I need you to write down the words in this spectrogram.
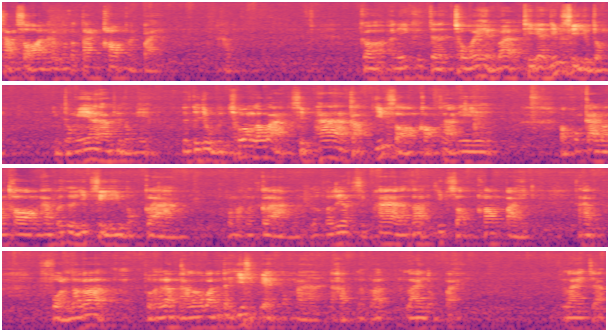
ซ้ำซ้อนนะครับเราก็ตั้งครอบกันไปนะครับ ก็อันนี้คือจะโชว์ให้เห็นว่า TN 24อยู่ตรงอยู่ตรงนี้นะครับอยู่ตรงนี้เดี๋ยวจะอยู่ช่วงระหว่าง 15 กับ 22 ของสถานีของโครงการวังทองนะครับ ก็คือ 24 อยู่ตรงกลางประมาณกลางเราก็เลือก 15 แล้วก็ 22 ครอบไปนะครับ ฝนแล้วก็ ฝนระดับน้ำเราก็วัดตั้งแต่ 21 ลงมานะครับ แล้วก็ไล่ลงไป ไล่จาก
